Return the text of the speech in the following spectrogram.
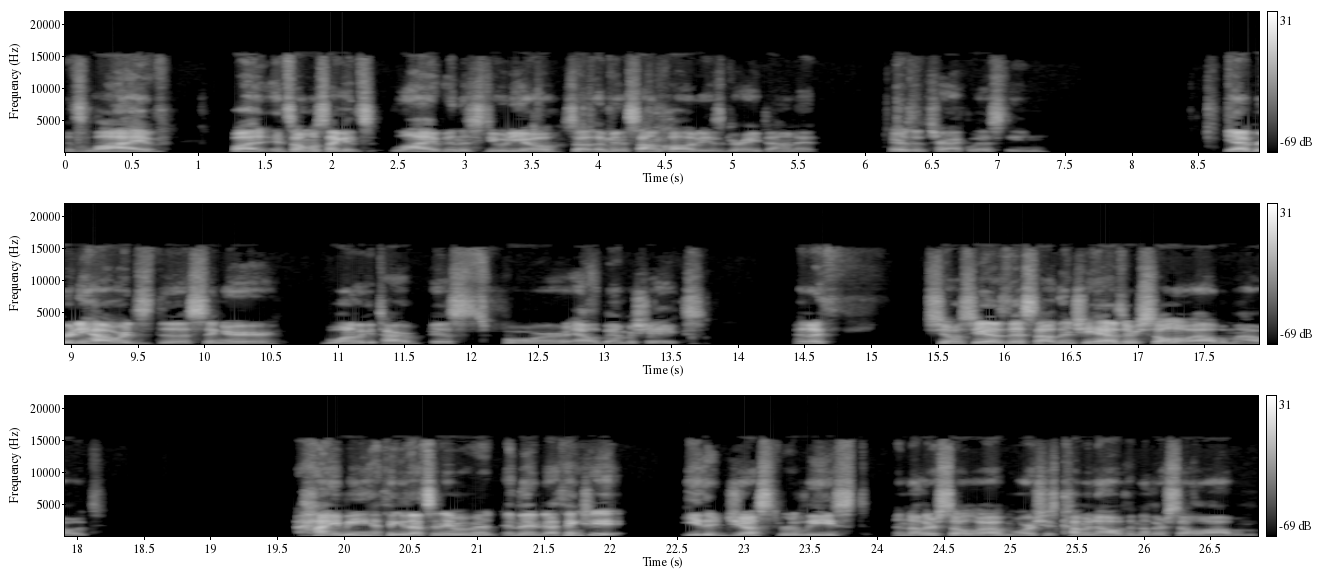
it's live, but it's almost like it's live in the studio. So I mean, the sound quality is great on it. There's a track listing. Yeah, Brittany Howard's the singer, one of the guitarists for Alabama Shakes, and I, she she has this out. Then she has her solo album out. Jaime, I think that's the name of it, and then I think she either just released another solo album or she's coming out with another solo album.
